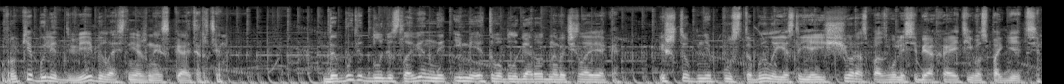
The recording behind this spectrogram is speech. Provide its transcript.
В руке были две белоснежные скатерти. Да будет благословенное имя этого благородного человека. И чтоб мне пусто было, если я еще раз позволю себе охаять его спагетти.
